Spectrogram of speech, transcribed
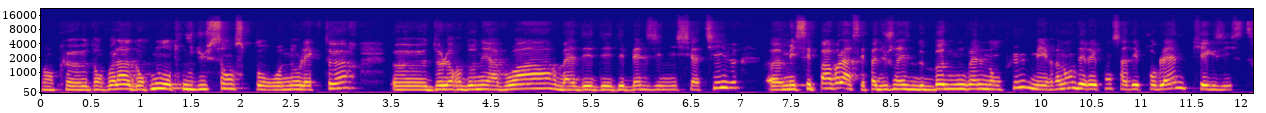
Donc, euh, donc voilà, donc nous on trouve du sens pour nos lecteurs euh, de leur donner à voir bah, des, des, des, belles initiatives, euh, mais c'est pas voilà, c'est pas du journalisme de bonnes nouvelles non plus, mais vraiment des réponses à des problèmes qui existent.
